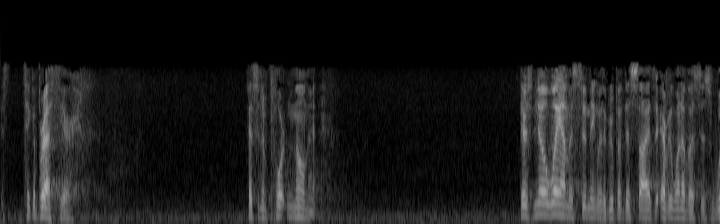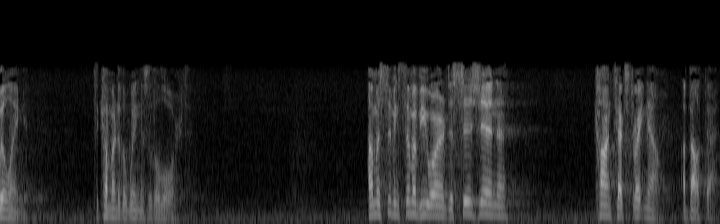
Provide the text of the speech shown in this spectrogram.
Just take a breath here. It's an important moment. There's no way, I'm assuming, with a group of this size, that every one of us is willing to come under the wings of the Lord. I'm assuming some of you are in a decision context right now about that.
